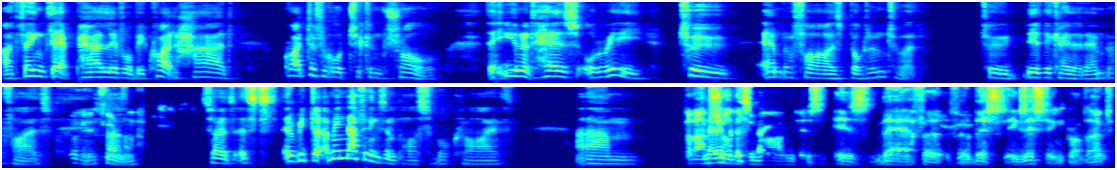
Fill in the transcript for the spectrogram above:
I think that power level will be quite hard, quite difficult to control. That unit has already two amplifiers built into it, two dedicated amplifiers. Okay, fair enough. So it's, it's it'll be. I mean, nothing's impossible, Clive. Um, But I'm No, sure the demand is is there for for this existing product.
